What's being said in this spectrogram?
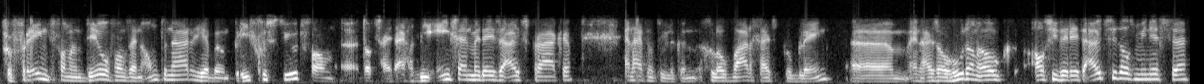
vervreemd van een deel van zijn ambtenaren. Die hebben een brief gestuurd van dat zij het eigenlijk niet eens zijn met deze uitspraken. En hij heeft natuurlijk een geloofwaardigheidsprobleem. Um, en hij zal hoe dan ook, als hij de rit uitzit als minister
